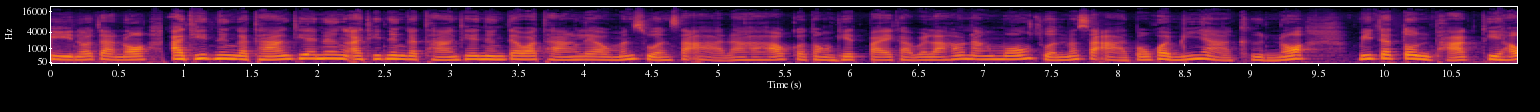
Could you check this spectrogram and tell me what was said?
ดีเนาะจ้ะเนาะอาทิตย์หนึ่งก็ถางเที่ยหนึงอาทิตย์หนึ่งก็ถางเที่ยหนึงแต่ว่าถางแล้วมันสวนสะอาดนะคะเฮาก็ต้องเฮ็ดไปค่ะ เวลาเฮานั่งมองสวนมันสะอาดบ่ค่อยมีหญ้าขึ้นเนาะมีแต่ต้นผักที่เฮา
